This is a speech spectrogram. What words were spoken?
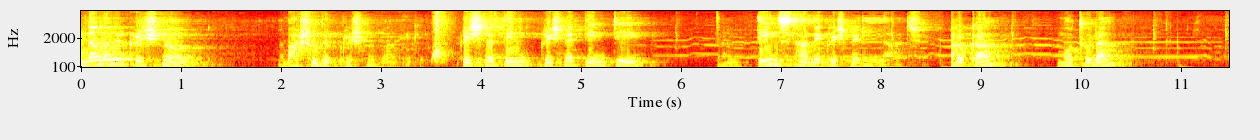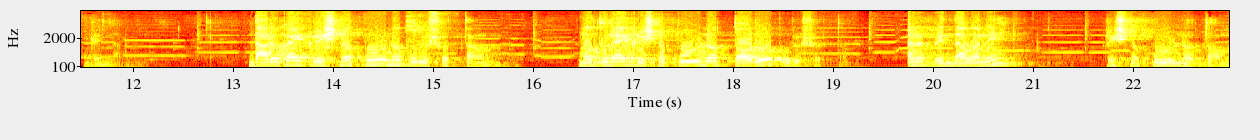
বৃন্দাবনের কৃষ্ণ বাসুদেব কৃষ্ণ নয়। কৃষ্ণ তিন, কৃষ্ণের তিনটি, তিন স্থানে কৃষ্ণের লীলা আছে। দ্বারকা, মথুরা, বৃন্দাবন। দ্বারকায় কৃষ্ণ পূর্ণ পুরুষোত্তম, মথুরায় কৃষ্ণ পূর্ণতর পুরুষোত্তম আর বৃন্দাবনে কৃষ্ণ পূর্ণতম।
